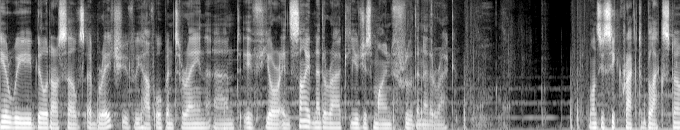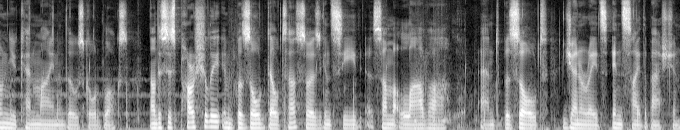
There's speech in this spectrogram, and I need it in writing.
Here we build ourselves a bridge if we have open terrain and if you're inside netherrack you just mine through the netherrack. Once you see cracked blackstone you can mine those gold blocks. Now this is partially in basalt delta so as you can see some lava and basalt generates inside the bastion.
